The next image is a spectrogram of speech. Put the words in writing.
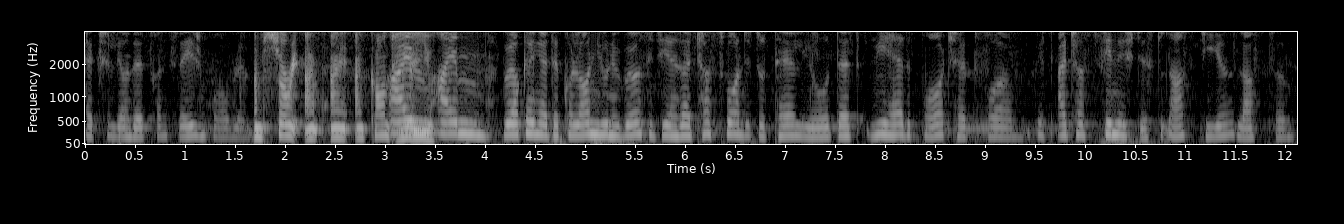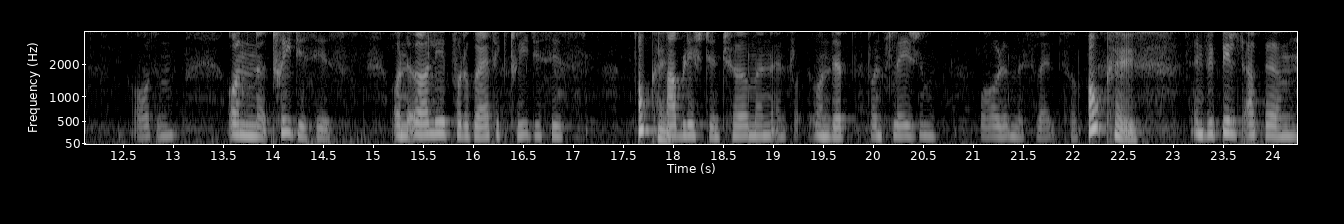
actually on the translation problem. I'm sorry, I'm, I, I can't hear I'm, you. I'm working at the Cologne University, and I just wanted to tell you that we had a project for. It, I just finished this last year, last uh, autumn, on uh, treatises, on early photographic treatises Okay, published in German, and tr- on the translation problem as well. So. okay. And we built up um,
